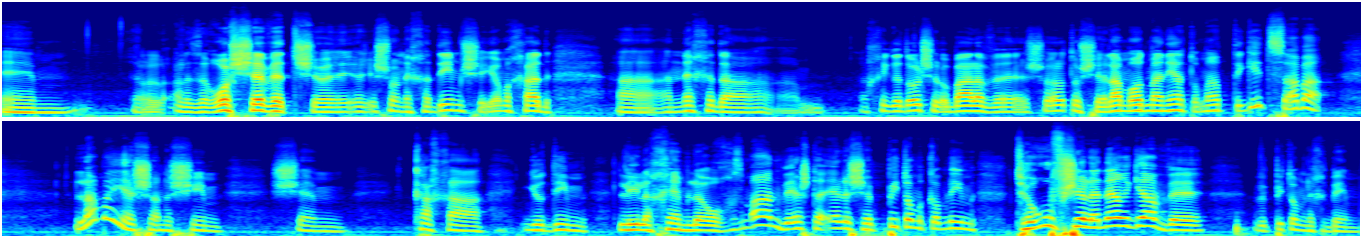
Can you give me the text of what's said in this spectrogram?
על, על איזה ראש שבט שיש לו נכדים, שיום אחד הנכד הכי גדול שלו בא אליו ושואל אותו שאלה מאוד מעניינת, הוא אומר, תגיד, סבא, למה יש אנשים שהם ככה יודעים להילחם לאורך זמן, ויש את האלה שפתאום מקבלים טירוף של אנרגיה ו... ופתאום נחבים.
